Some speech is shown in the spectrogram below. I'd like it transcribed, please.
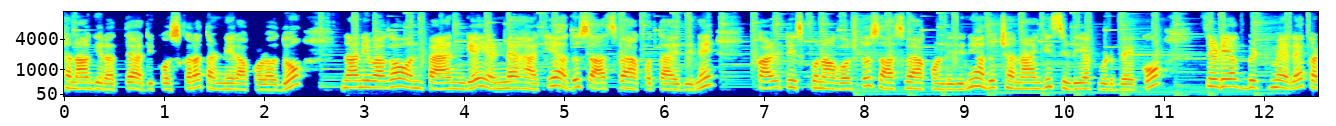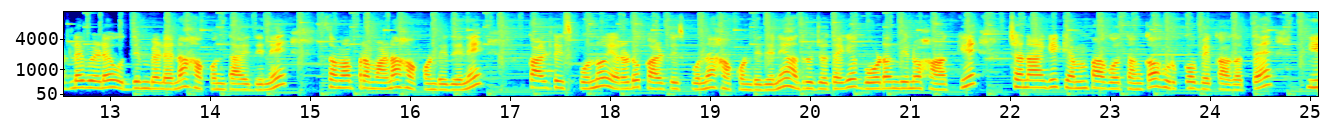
ಚೆನ್ನಾಗಿರತ್ತೆ. ಅದಕ್ಕೋಸ್ಕರ ತಣ್ಣೀರು ಹಾಕೊಳ್ಳೋದು. ನಾನಿವಾಗ ಒಂದು ಪ್ಯಾನ್ಗೆ ಎಣ್ಣೆ ಹಾಕಿ ಅದು ಸಾಸಿವೆ ಹಾಕೋತಾ ಇದ್ದೀನಿ. ಕಾಲು ಟೀ ಸ್ಪೂನ್ ಆಗೋಷ್ಟು ಸಾಸಿವೆ ಹಾಕೊಂಡಿದ್ದೀನಿ. ಅದು ಚೆನ್ನಾಗಿ ಸಿಡಿಯಕ್ಕೆ ಬಿಡಬೇಕು. ಸಿಡಿಯಕ್ಕೆ ಬಿಟ್ಟ ಮೇಲೆ ಕಡಲೆಬೇಳೆ, ಉದ್ದಿನಬೇಳೆನ ಹಾಕೊತಾ ಇದ್ದೀನಿ. ಸಮ ಪ್ರಮಾಣ ಹಾಕೊಂಡಿದ್ದೀನಿ. ಕಾಲು ಟೀ ಸ್ಪೂನು ಎರಡು ಕಾಲು ಟೀ ಸ್ಪೂನೇ ಹಾಕೊಂಡಿದ್ದೀನಿ. ಅದ್ರ ಜೊತೆಗೆ ಗೋಡಂಬಿನೂ ಹಾಕಿ ಚೆನ್ನಾಗಿ ಕೆಂಪಾಗೋ ತನಕ ಹುರ್ಕೋಬೇಕಾಗತ್ತೆ. ಈ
